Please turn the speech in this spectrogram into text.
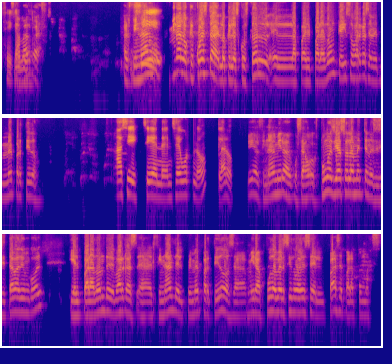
Sí, sí Vargas. Al final, sí. mira lo que cuesta, lo que les costó el, el, la, el, paradón que hizo Vargas en el primer partido. Ah, sí, sí, en, en C1, ¿no? Claro. Sí, al final, mira, o sea, Pumas ya solamente necesitaba de un gol y el paradón de Vargas eh, al final del primer partido, o sea, mira, pudo haber sido ese el pase para Pumas.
